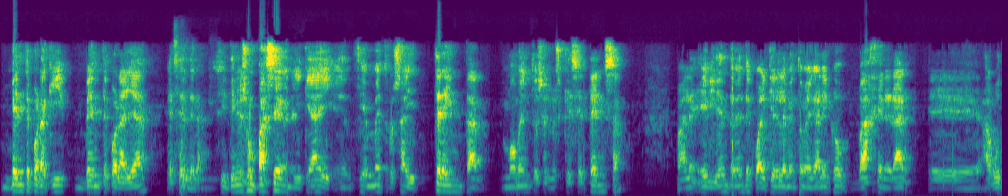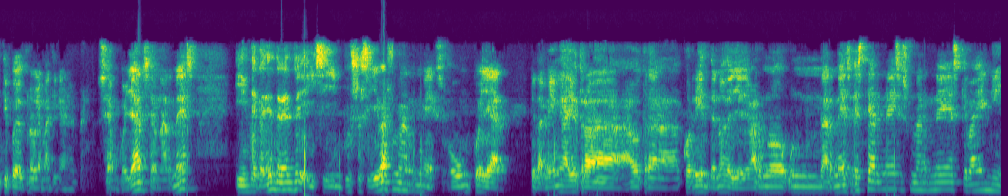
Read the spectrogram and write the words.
vente por aquí, vente por allá, etcétera. Si tienes un paseo en el que hay, en 100 metros hay 30 momentos en los que se tensa, ¿vale? Evidentemente cualquier elemento mecánico va a generar eh, algún tipo de problemática en el perro, sea un collar, sea un arnés, independientemente, y si incluso si llevas un arnés o un collar que también hay otra, otra corriente, ¿no? De llevar uno, un arnés. Este arnés es un arnés que va en Y,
